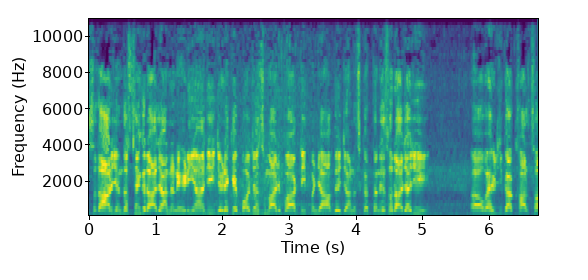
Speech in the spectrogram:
ਸਰਦਾਰ ਰਜਿੰਦਰ ਸਿੰਘ ਰਾਜਾ ਨਨੇੜੀਆਂ ਜੀ, ਜਿਹੜੇ ਕਿ ਬਹੁਜਨ ਸਮਾਜ ਪਾਰਟੀ ਪੰਜਾਬ ਦੇ ਜਨਰਲ ਸਕੱਤਰ ਨੇ। ਸੋ ਰਾਜਾ ਜੀ ਵਾਹਿਗੁਰੂ ਜੀ ਕਾ ਖਾਲਸਾ,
